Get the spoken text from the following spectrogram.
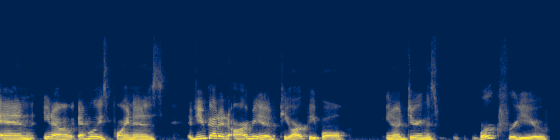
And, you know, Emily's point is if you've got an army of PR people, you know, doing this work for you,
